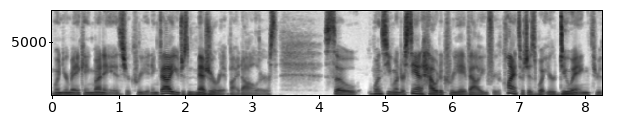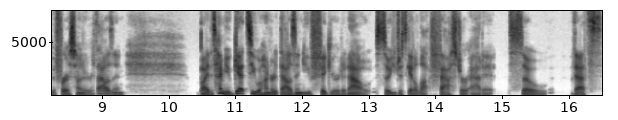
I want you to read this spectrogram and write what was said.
when you're making money is you're creating value, just measure it by dollars. So once you understand how to create value for your clients, which is what you're doing through the first 100,000, by the time you get to 100,000, you've figured it out. So you just get a lot faster at it. So that's,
